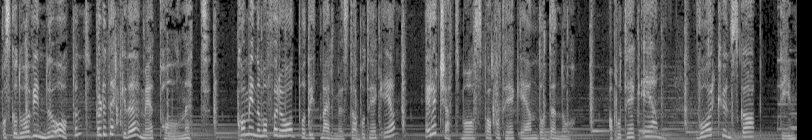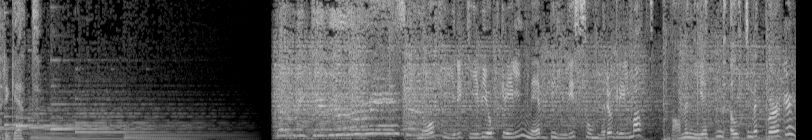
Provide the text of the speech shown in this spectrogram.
og skal du ha vinduet åpent, bør du dekke det med et pollennett. Kom innom og få råd på ditt nærmeste Apotek 1, eller chat med oss på apotek1.no. Apotek 1 vår kunnskap, din trygghet. Nå fyrer Kiwi opp grillen med billig sommer- og grillmat. Hva med nyheten Ultimate Burger,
